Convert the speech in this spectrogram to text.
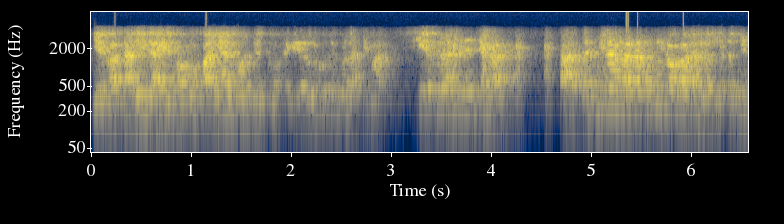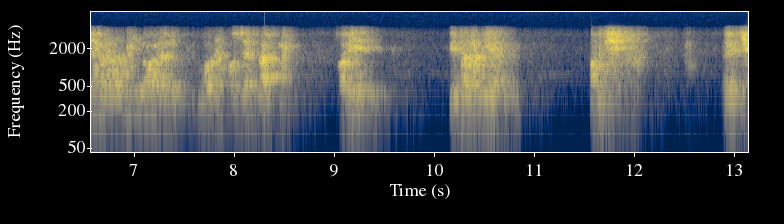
y él va a salir ahí, va a acompañar el movimiento, se queda luego te puede lastimar. Siempre la tendencia agarra. Ah, termina agarrar uno y lo agarra el otro, termina agarrar uno y lo agarra el otro. Vos responder rápido. Comienza. Empieza Matías. Vamos. Derecha.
